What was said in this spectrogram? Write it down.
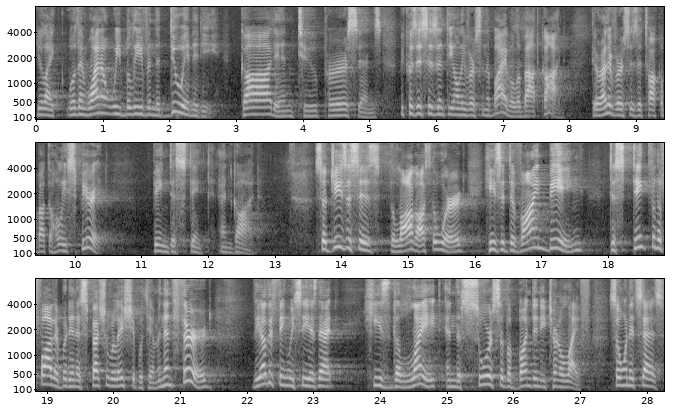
you're like, well, then why don't we believe in the duinity? God in two persons. Because this isn't the only verse in the Bible about God. There are other verses that talk about the Holy Spirit being distinct and God. So Jesus is the Logos, the Word. He's a divine being, distinct from the Father, but in a special relationship with Him. And then, third, the other thing we see is that He's the light and the source of abundant eternal life. So when it says,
